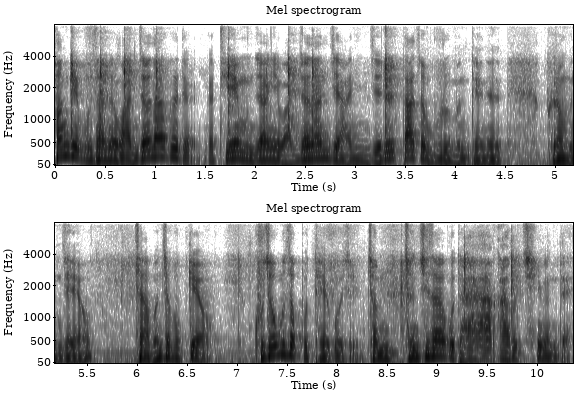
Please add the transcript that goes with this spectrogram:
관계 부사는 완전하거든. 그러니까 뒤에 문장이 완전한지 아닌지를 따져 물으면 되는 그런 문제예요. 자, 먼저 볼게요. 구조 분석부터 해보지. 전, 전치사하고 다 가로치면 돼.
